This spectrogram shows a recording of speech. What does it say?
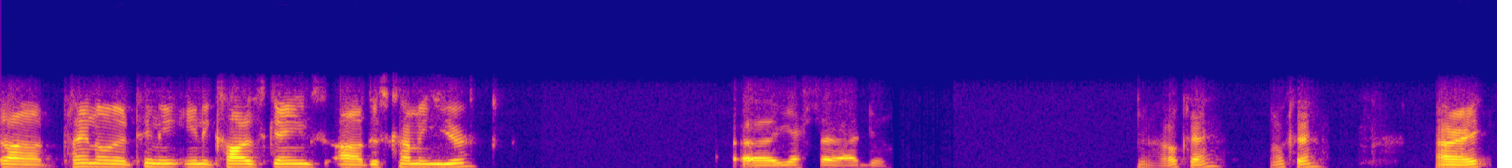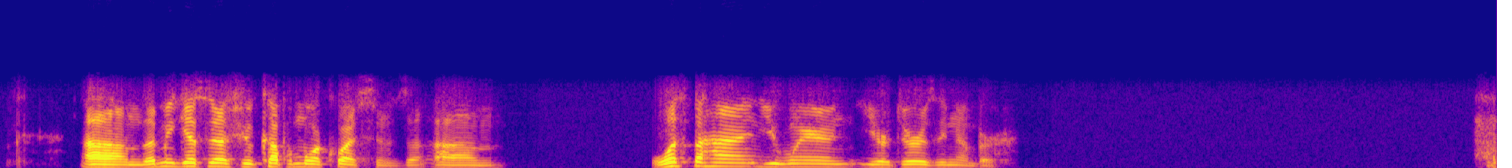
uh, plan on attending any college games uh, this coming year? Uh, yes, sir, I do. Okay, okay. All right. Um, let me just ask you a couple more questions. Um, what's behind you wearing your jersey number?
